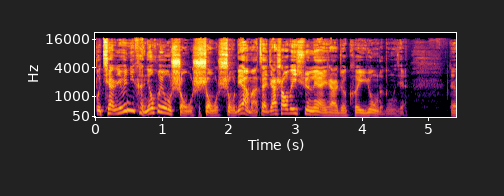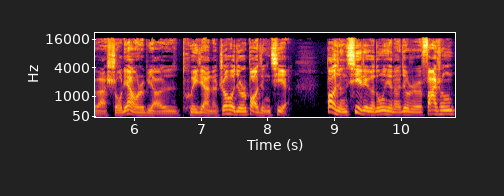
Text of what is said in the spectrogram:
不牵，因为你肯定会用手手手电嘛，在家稍微训练一下就可以用的东西，对吧？手电我是比较推荐的。之后就是报警器。报警器这个东西呢，就是发生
